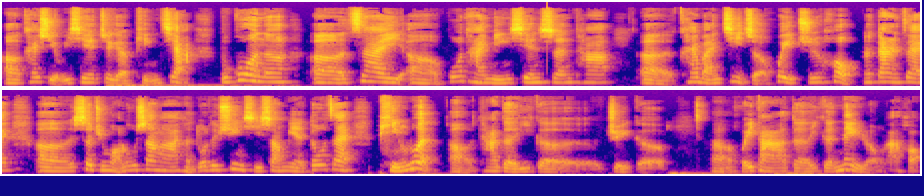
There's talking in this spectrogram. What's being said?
呃开始有一些这个评价。不过呢，呃，在呃郭台铭先生他。呃，开完记者会之后，那当然在呃社群网络上啊，很多的讯息上面都在评论呃他的一个这个呃回答的一个内容啦哈。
